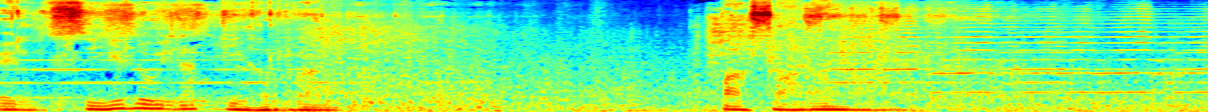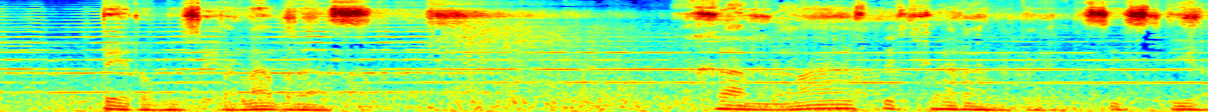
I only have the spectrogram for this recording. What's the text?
El cielo y la tierra pasarán, pero mis palabras jamás dejarán de existir.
